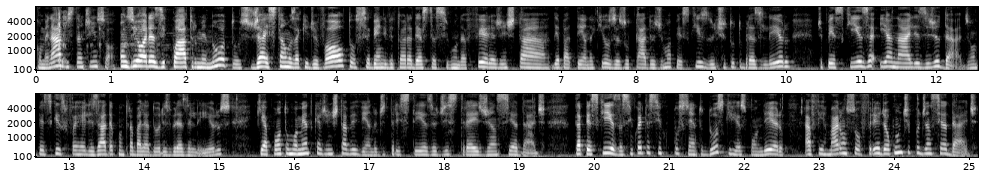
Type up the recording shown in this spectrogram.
Combinado? Um instantinho só. 11 horas e 4 minutos, já estamos aqui de volta. O CBN Vitória desta segunda-feira. A gente está debatendo aqui os resultados de uma pesquisa do Instituto Brasileiro de Pesquisa e Análise de Dados. Uma pesquisa que foi realizada com trabalhadores brasileiros, que aponta o momento que a gente está vivendo de tristeza, de estresse, de ansiedade. Da pesquisa, 55% dos que responderam afirmaram sofrer de algum tipo de ansiedade ansiedade,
